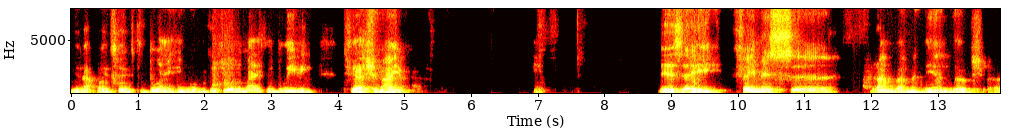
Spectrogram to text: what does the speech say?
you're not going to do anything more because you're automatically believing Shveya There's a famous uh, Rambam in the end of uh,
